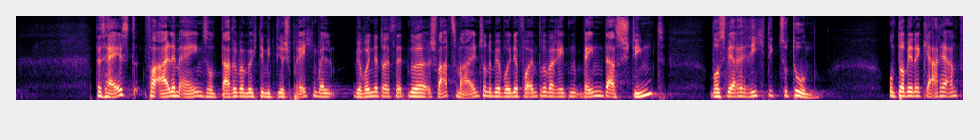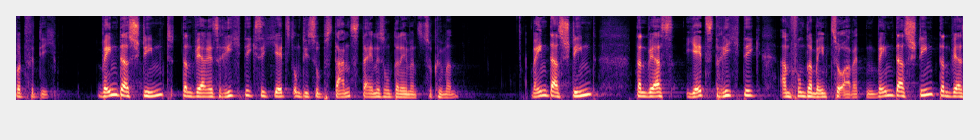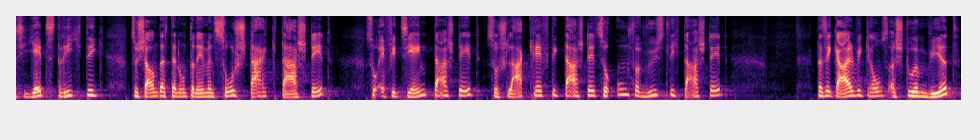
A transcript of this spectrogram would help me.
Das heißt vor allem eins, und darüber möchte ich mit dir sprechen, weil wir wollen ja da jetzt nicht nur schwarz malen, sondern wir wollen ja vor allem darüber reden, wenn das stimmt, was wäre richtig zu tun? Und da habe ich eine klare Antwort für dich. Wenn das stimmt, dann wäre es richtig, sich jetzt um die Substanz deines Unternehmens zu kümmern. Wenn das stimmt, dann wäre es jetzt richtig, am Fundament zu arbeiten. Wenn das stimmt, dann wäre es jetzt richtig, zu schauen, dass dein Unternehmen so stark dasteht, so effizient dasteht, so schlagkräftig dasteht, so unverwüstlich dasteht, dass egal wie groß ein Sturm wird,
